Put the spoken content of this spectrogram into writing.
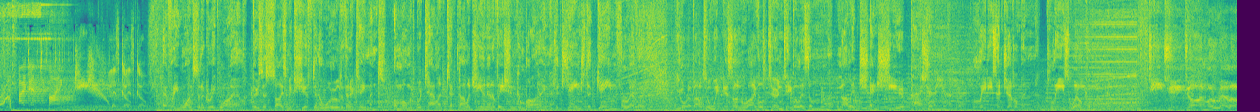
Identifying. Let's go. Let's go. Every once in a great while, there's a seismic shift in the world of entertainment. A moment where talent, technology, and innovation combine to change the game forever. You're about to witness unrivaled turntablism, knowledge, and sheer passion. Ladies and gentlemen, please welcome DJ Don Morello.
